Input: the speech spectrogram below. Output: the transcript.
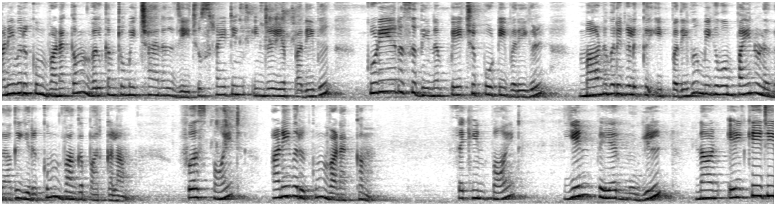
அனைவருக்கும் வணக்கம். வெல்கம் டு மை சேனல் ஜேஜூஸ் ரைட்டிங் இன்றைய பதிவு குடியரசு தின பேச்சு போட்டி வரிகள். மாணவர்களுக்கு இப்பதிவு மிகவும் பயனுள்ளதாக இருக்கும். வாங்க பார்க்கலாம். ஃபர்ஸ்ட் பாயிண்ட் அனைவருக்கும் வணக்கம். செகண்ட் பாயிண்ட் என் பெயர் முகில். நான் எல்கேஜி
